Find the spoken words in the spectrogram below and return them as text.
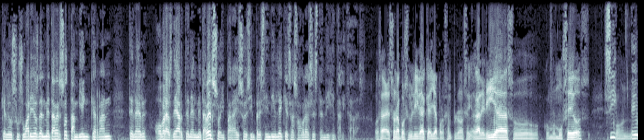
que los usuarios del metaverso también querrán tener obras de arte en el metaverso y para eso es imprescindible que esas obras estén digitalizadas. O sea, es una posibilidad que haya, por ejemplo, no sé, galerías o como museos Sí, con, eh,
